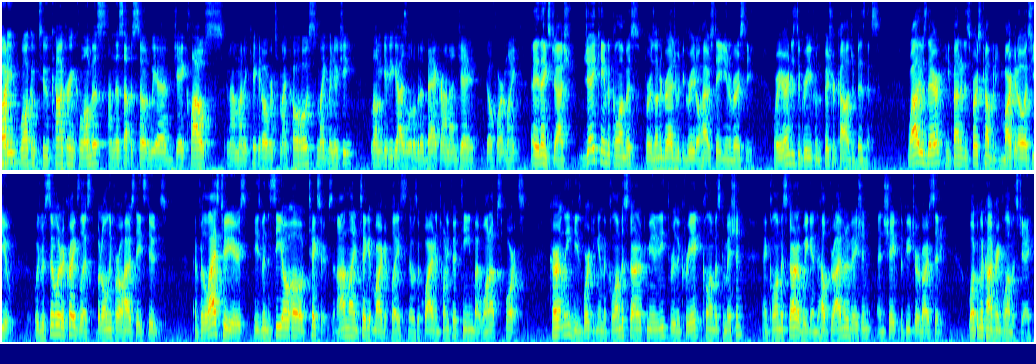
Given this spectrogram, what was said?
Everybody, welcome to Conquering Columbus. On this episode, we have Jay Klaus, and I'm going to kick it over to my co-host Mike Minucci. Let me give you guys a little bit of background on Jay. Go for it, Mike. Hey, thanks, Josh. Jay came to Columbus for his undergraduate degree at Ohio State University, where he earned his degree from the Fisher College of Business. While he was there, he founded his first company, Market OSU, which was similar to Craigslist but only for Ohio State students. And for the last two years, he's been the COO of Tixers, an online ticket marketplace that was acquired in 2015 by OneUp Sports. Currently, he's working in the Columbus startup community through the Create Columbus Commission and Columbus Startup Weekend to help drive innovation and shape the future of our city. Welcome to Conquering Columbus, Jay.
